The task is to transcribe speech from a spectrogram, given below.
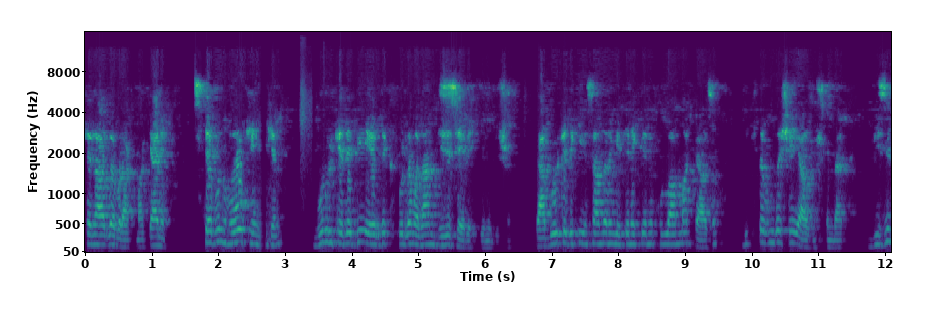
kenarda bırakmak. Yani Stephen Hawking'in bu ülkede bir evde kıpırdamadan dizi seyrettiğini düşün. Ya yani bu ülkedeki insanların yeteneklerini kullanmak lazım. Bir kitabımda şey yazmıştım ben. Bizim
